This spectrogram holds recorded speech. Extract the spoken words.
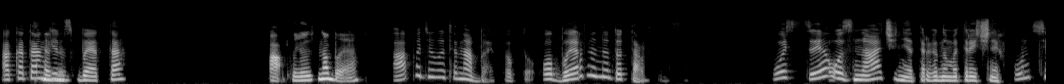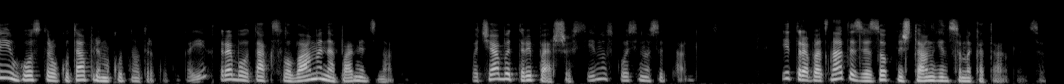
А катангенс бета А, поділити на Б. А поділити на Б, тобто обернене до тангенса. Ось це означення тригонометричних функцій гострого кута прямокутного трикутника. Їх треба отак словами на пам'ять знати. Хоча б три перших синус, косінус і тангенс. І треба знати зв'язок між тангенсом і катангенсом.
